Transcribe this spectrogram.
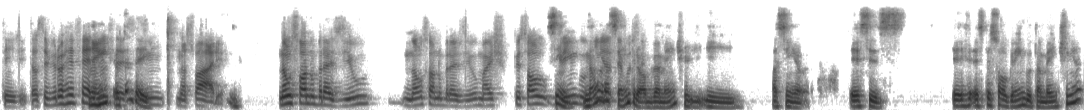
Entendi. Então você virou referência uhum, assim, na sua área. Não só no Brasil, não só no Brasil, mas o pessoal Sim, gringo. Não era sempre, você. obviamente, e, assim, esses esse pessoal gringo também tinha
